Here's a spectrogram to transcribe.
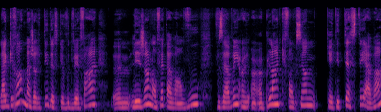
La grande majorité de ce que vous devez faire, euh, les gens l'ont fait avant vous. Vous avez un plan qui fonctionne, qui a été testé avant.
